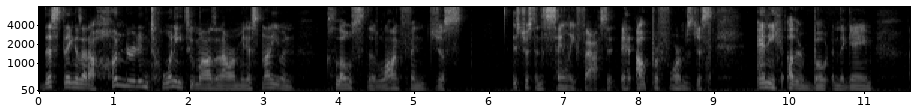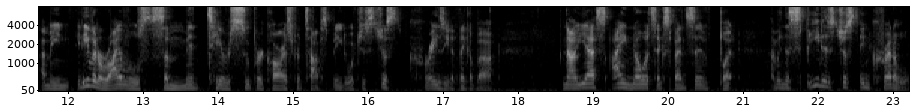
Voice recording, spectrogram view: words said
This thing is at 122 miles an hour. I mean it's not even close. The longfin just it's just insanely fast. It, it outperforms just any other boat in the game. I mean, it even rivals some mid-tier supercars for top speed, which is just crazy to think about. Now, yes, I know it's expensive, but I mean, the speed is just incredible.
